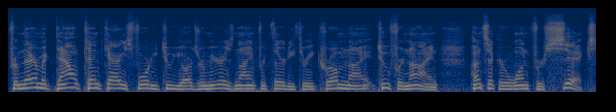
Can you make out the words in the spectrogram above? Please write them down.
From there, McDowell 10 carries, 42 yards. Ramirez 9 for 33. Crum 9, 2 for 9. Hunsaker 1 for 6.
